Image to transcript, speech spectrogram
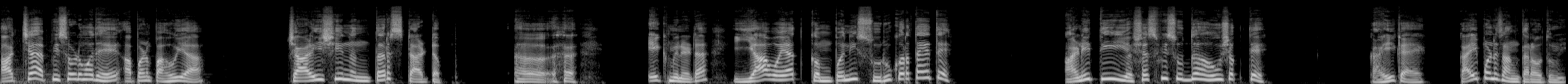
आजच्या एपिसोडमध्ये आपण पाहूया चाळीशी नंतर स्टार्टअप. एक मिनिट हा. या वयात कंपनी सुरू करता येते आणि ती यशस्वी सुद्धा होऊ शकते. काही काय काही पण सांगता राहो तुम्ही.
